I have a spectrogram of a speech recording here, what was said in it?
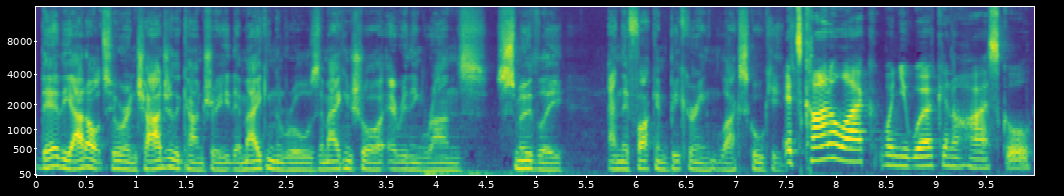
they're the adults who are in charge of the country. They're making the rules. They're making sure everything runs smoothly, and they're fucking bickering like school kids. It's kind of like when you work in a high school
